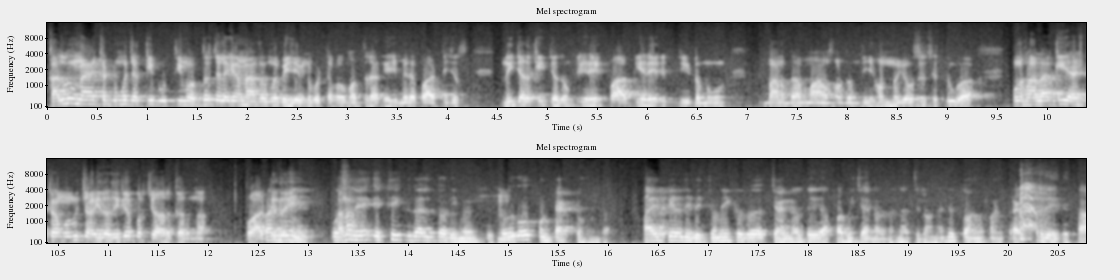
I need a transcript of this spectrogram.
ਕੱਲ ਨੂੰ ਮੈਂ ਛੱਡੂਗਾ ਚੱਕੀ ਬੂਤੀ ਮੈਂ ਉੱਧਰ ਚਲੇ ਗਿਆ ਮੈਂ ਕਹੂੰਗਾ ਬੀਜੇਪੀ ਨੂੰ ਵੋਟਾਂ ਪਾਓ ਮੈਂ ਉੱਧਰ ਆ ਗਿਆ ਜੀ ਮੇਰਾ ਪਾਰਟੀ ਚ। ਨਹੀਂ ਜਦ ਕਿ ਜਦੋਂ ਕਿ ਹਰੇਕ ਪਾਰਟੀ ਹਰੇਕ ਲੀਡਰ ਨੂੰ ਬਣਦਾ ਮਾਨ ਸੌ ਦਿੰਦੀ ਹੁਣ ਨਵਜੋਤ ਸਿੱਧੂ ਆ। ਹੁਣ ਹਾਲਾਂਕਿ ਇਸ ਟਾਈਮ ਉਹਨੂੰ ਚਾਹੀਦਾ ਸੀਗਾ ਪ੍ਰਚਾਰ ਕਰਨਾ ਪਰ ਪਾਰਟੀ ਦਾ ਨਹੀਂ? ਉਸਨੇ ਇੱਥੇ ਇੱਕ ਗੱਲ ਤੁਹਾਡੀ ਮੈਂ ਉਹ ਕੰਟੈਕਟ ਹੁੰਦਾ। ਆਈਪੀਐਲ ਦੇ ਵਿੱਚ ਉਹਨੇ ਇੱਕ ਚੈਨਲ ਤੇ ਆਪਾਂ ਵੀ ਚੈਨਲ ਰਹਿਣਾ ਚਲਾਉਣਾ ਜੇ ਤੁਹਾਨੂੰ ਕੰਟਰੈਕਟ ਦੇ ਦਿੱਤਾ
